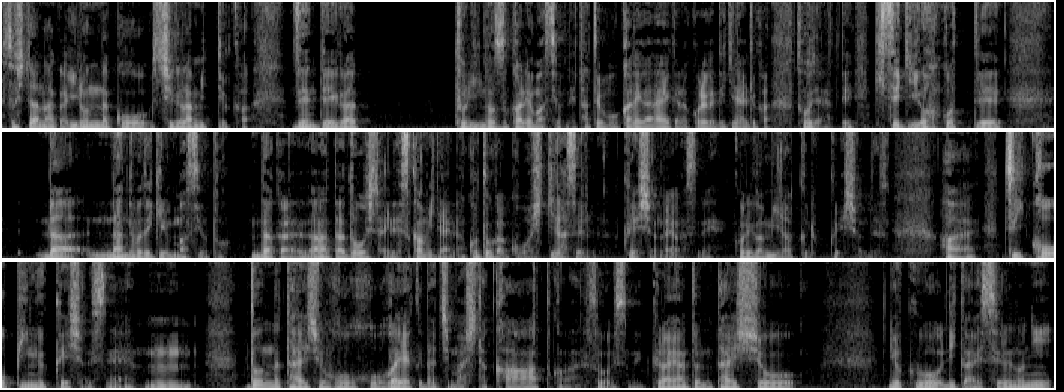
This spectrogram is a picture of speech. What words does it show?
そしたらなんかいろんなこうしがらみっていうか前提が取り除かれますよね。例えばお金がないからこれができないとかそうじゃなくて奇跡が起こってら何でもできますよと。だからあなたはどうしたいですか？みたいなことがこう引き出せるクエスチョンになりますね。これがミラクルクエスチョンです。はい。次、コーピングクエスチョンですね。うん。どんな対処方法が役立ちましたか？とか、そうですね。クライアントの対処力を理解するのに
